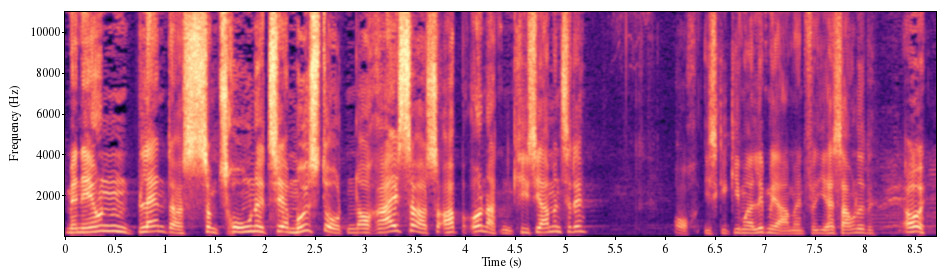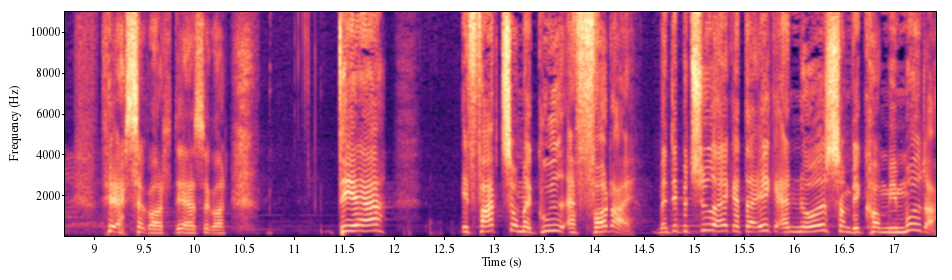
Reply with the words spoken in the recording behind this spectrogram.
Men evnen blandt os som troende til at modstå den og rejse os op under den. Kan I sige til det? Åh, oh, I skal give mig lidt mere amen, for jeg har savnet det. Åh, oh, det er så godt, det er så godt. Det er et faktum, at Gud er for dig. Men det betyder ikke, at der ikke er noget, som vil komme imod dig.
